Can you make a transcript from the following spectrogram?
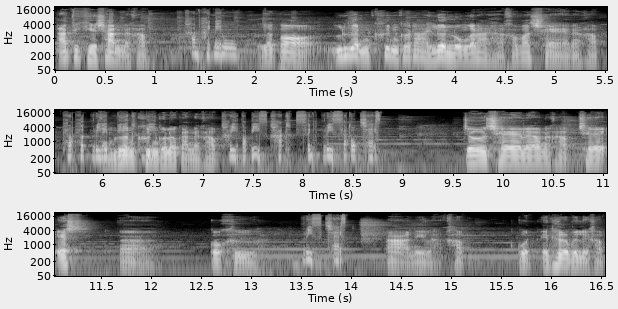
แอปพลิเคชันนะครับ คำไทยเมนูแล้วก็เลื่อนขึ้นก็ได้เลื่อนลงก็ได้หาคำว่าแชร์นะครับ พลับเรียผมเลื่อนขึ้นก็แล้วกันนะครับคลีปปี้คัตเซนรีสต็อกแชร์เจอแชร์แล้วนะครับแชร์ S อ่าก็คือรีสแชร์อ่านี่แหละครับ กด Enter ไปเลยครับ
